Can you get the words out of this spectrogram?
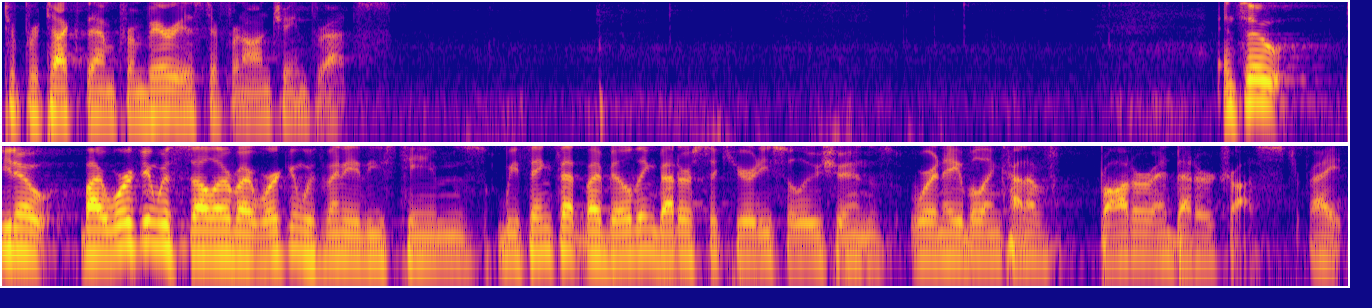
to protect them from various different on-chain threats. And so, you know, by working with Stellar, by working with many of these teams, we think that by building better security solutions, we're enabling kind of broader and better trust, right?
